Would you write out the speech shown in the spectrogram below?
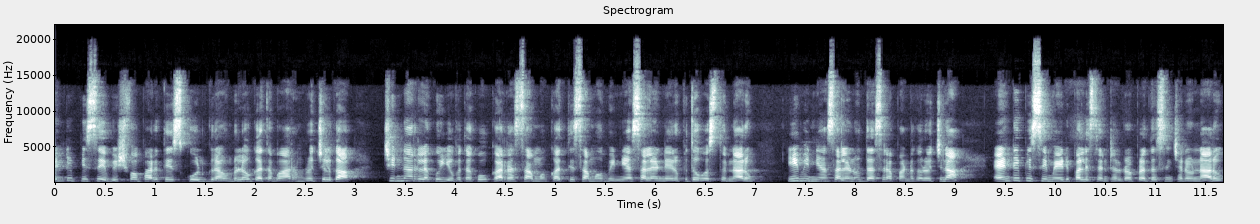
ఎన్టీపీసీ విశ్వభారతి స్కూల్ గ్రౌండ్లో గత వారం రోజులుగా చిన్నారులకు యువతకు కర్రసాము కత్తిసాము విన్యాసాలను నేర్పుతూ వస్తున్నారు. ఈ విన్యాసాలను దసరా పండుగ రోజున ఎన్టీపీసీ మేడిపల్లి సెంటర్లో ప్రదర్శించనున్నారు.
